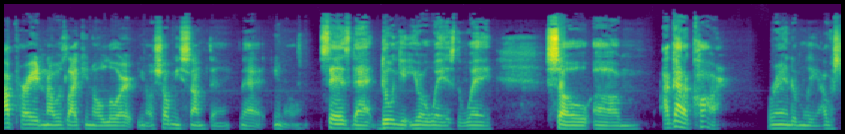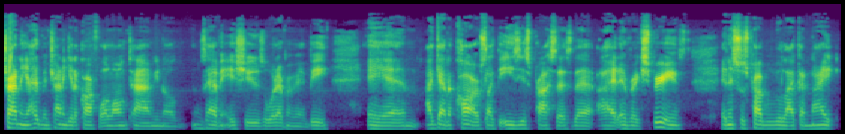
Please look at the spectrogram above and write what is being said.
I prayed and I was like, you know, Lord, you know, show me something that you know says that doing it your way is the way. So um, I got a car randomly. I was trying to, I had been trying to get a car for a long time, you know, was having issues or whatever it may be. And I got a car. It was like the easiest process that I had ever experienced. And this was probably like a night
